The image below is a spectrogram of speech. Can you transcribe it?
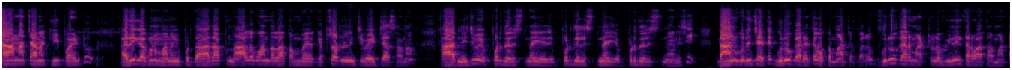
చాలా చాలా కీ పాయింట్ అది కాకుండా మనం ఇప్పుడు దాదాపు నాలుగు వందల తొంభై ఒక ఎపిసోడ్ల నుంచి వెయిట్ చేస్తాను. ఆ నిజం ఎప్పుడు తెలుస్తుందా ఎప్పుడు తెలుస్తుందా ఎప్పుడు తెలుస్తుందా అనేసి దాని గురించి అయితే గురువు గారు అయితే ఒక మాట చెప్పారు. గురువు గారి మాటల్లో వినిన తర్వాత ఆ మాట.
